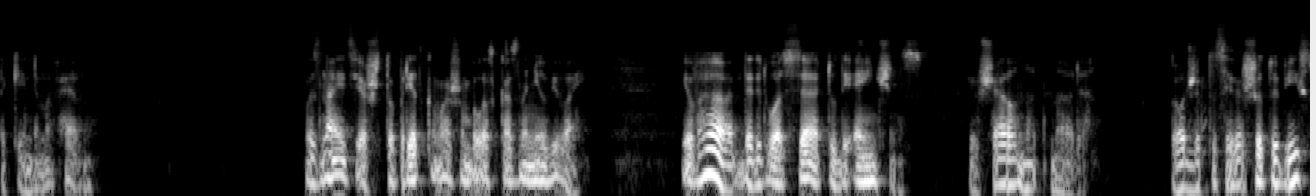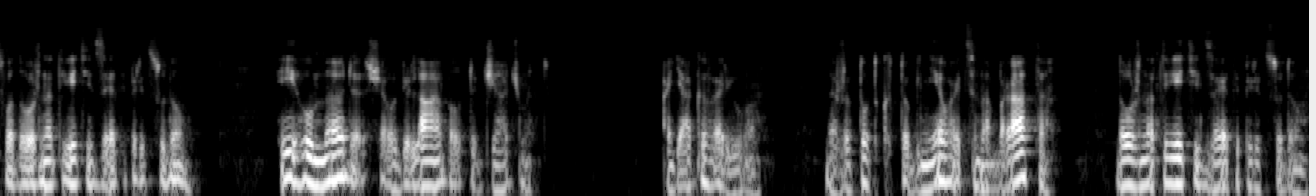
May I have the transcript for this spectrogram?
the kingdom of heaven. Вы знаете, что предкам вашим было сказано «не убивай». You've heard that it was said to the ancients, «You shall not murder». Тот же, кто совершит убийство, должен ответить за это перед судом. He who murders shall be liable to judgment. А я говорю вам, даже тот, кто гневается на брата, должен ответить за это перед судом.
